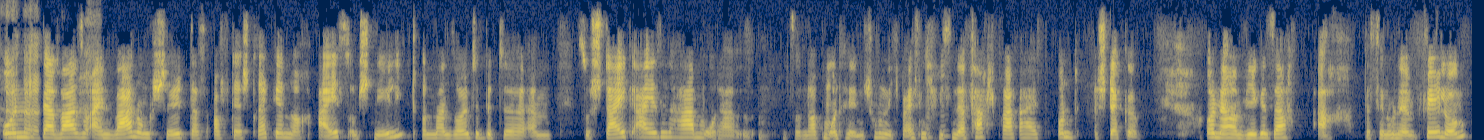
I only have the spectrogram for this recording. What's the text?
Und da war so ein Warnungsschild, dass auf der Strecke noch Eis und Schnee liegt und man sollte bitte ähm, so Steigeisen haben oder so Noppen unter den Schuhen, ich weiß nicht, wie es in der Fachsprache heißt, und Stöcke. Und da haben wir gesagt, ach, das ist ja nur eine Empfehlung.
